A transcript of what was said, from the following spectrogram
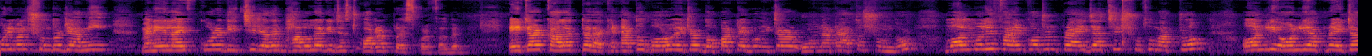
পরিমাণ সুন্দর যে আমি মানে লাইভ করে দিচ্ছি যাদের ভালো লাগে জাস্ট অর্ডার প্লেস করে ফেলবেন। এটার কালারটা দেখেন এত বড় এটার দোপাট্টা এবং এটার ওড়নাটা এত সুন্দর। মলমলে ফাইন কটন প্রাইস যাচ্ছে শুধুমাত্র অনলি অনলি আপনার এটা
